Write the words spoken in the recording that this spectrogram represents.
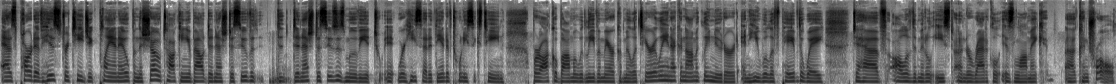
as part of his strategic plan. I opened the show talking about Dinesh D'Souza, Dinesh D'Souza's movie where he said at the end of 2016, Barack Obama would leave America militarily and economically neutered, and he will have paved the way to have all of the Middle East under radical Islamic uh, control.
